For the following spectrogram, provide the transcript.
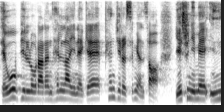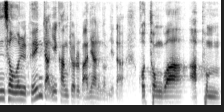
데오빌로라는 헬라인에게 편지를 쓰면서 예수님의 인성을 굉장히 강조를 많이 하는 겁니다. 고통과 아픔,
